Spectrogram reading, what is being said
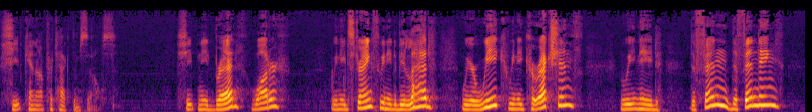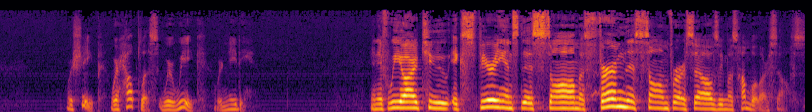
sheep cannot protect themselves. Sheep need bread, water. We need strength. We need to be led. We are weak. We need correction. We need defend, defending. We're sheep. We're helpless. We're weak. We're needy. And if we are to experience this psalm, affirm this psalm for ourselves, we must humble ourselves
